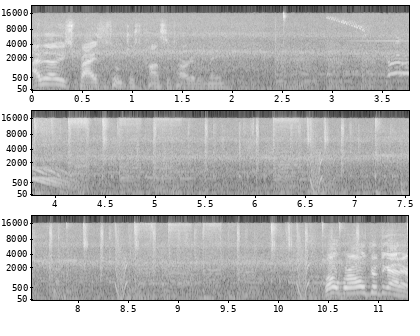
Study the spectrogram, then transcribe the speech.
I'm not really surprised who just constantly targeted me. Well, we're all grouped together.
